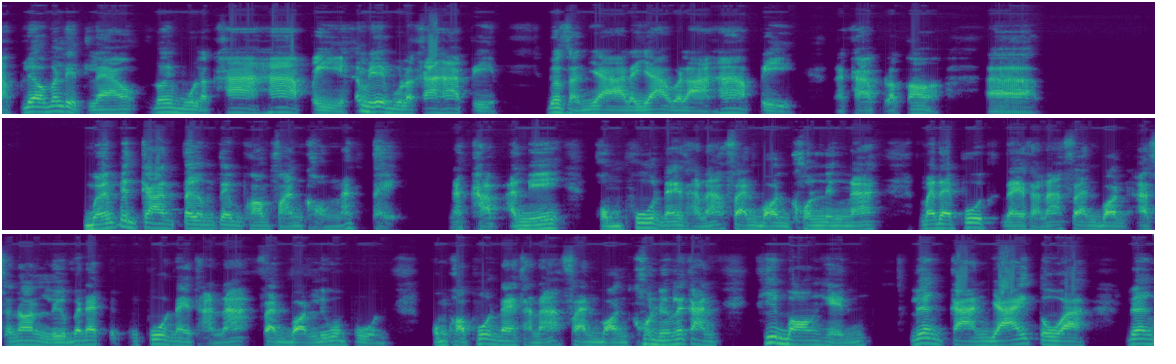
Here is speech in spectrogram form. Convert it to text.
กับเรียวมาริดแล้วด้วยมูลค่า 5 ปีไม่ใช่มูลค่า 5 ปี ด้วยสัญญาระยะเวลา 5 ปีนะครับ แล้วก็ เหมือนเป็นการเติมเต็มความฝันของนักเตะนะครับ อันนี้ผมพูดในฐานะแฟนบอลคนหนึ่งนะ ไม่ได้พูดในฐานะแฟนบอลอาร์เซนอลหรือไม่ได้พูดในฐานะแฟนบอลลิเวอร์พูลผมขอพูดในฐานะแฟนบอลคนหนึ่งแล้วกัน ที่มองเห็นเรื่องการย้ายตัว เรื่อง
